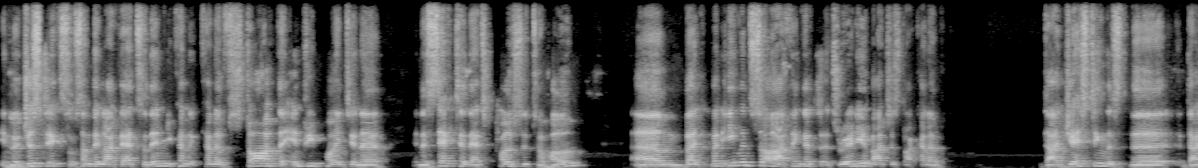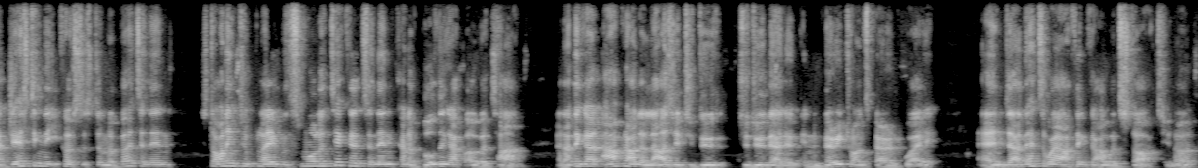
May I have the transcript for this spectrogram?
in logistics or something like that. So then you can kind of start the entry point in a in a sector that's closer to home. Um, but but even so, I think it's it's really about just like kind of digesting this the digesting the ecosystem a bit and then starting to play with smaller tickets and then kind of building up over time. And I think our crowd allows you to do to do that in, in a very transparent way. And uh, that's the way I think I would start, you know.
